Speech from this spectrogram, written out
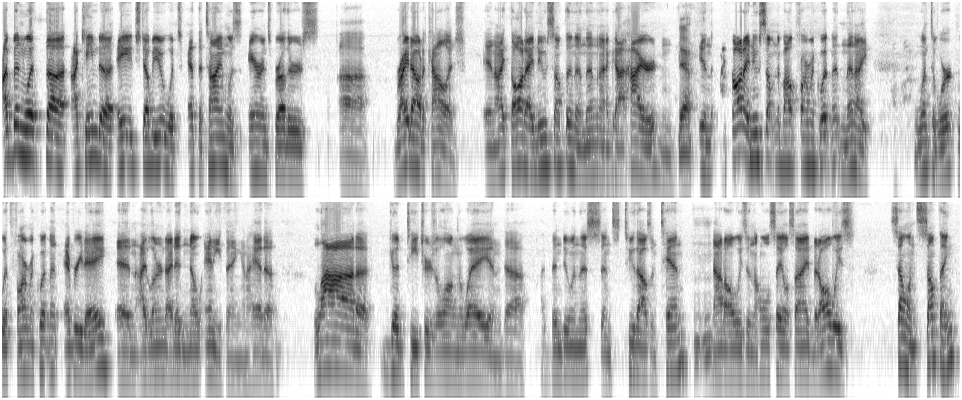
I've been with. Uh, I came to AHW, which at the time was Aaron's brothers, uh, right out of college, and I thought I knew something, and then I got hired, and Yeah. in I thought I knew something about farm equipment, and then I went to work with farm equipment every day, and I learned I didn't know anything, and I had a lot of good teachers along the way, and uh, I've been doing this since 2010. Not always in the wholesale side, but always selling something.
